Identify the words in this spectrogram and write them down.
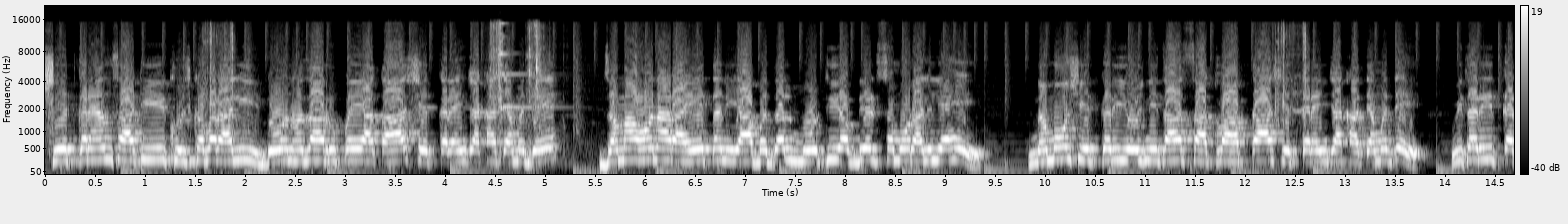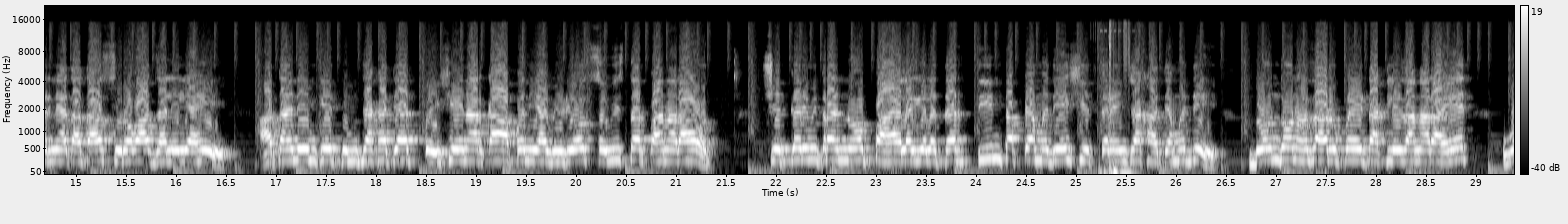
शेतकऱ्यांसाठी खुशखबर आली. दोन हजार रुपये आता शेतकऱ्यांच्या खात्यामध्ये जमा होणार आहेत आणि याबद्दल मोठी अपडेट समोर आलेली आहे. नमो शेतकरी योजनेचा सातवा हप्ता शेतकऱ्यांच्या खात्यामध्ये वितरित करण्यात आता सुरुवात झालेली आहे. आता नेमके तुमच्या खात्यात पैसे येणार का? आपण या व्हिडिओ सविस्तर पाहणार आहोत. शेतकरी मित्रांनो पाहायला गेलं तर तीन टप्प्यामध्ये शेतकऱ्यांच्या खात्यामध्ये दोन दोन हजार रुपये टाकले जाणार आहेत. व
